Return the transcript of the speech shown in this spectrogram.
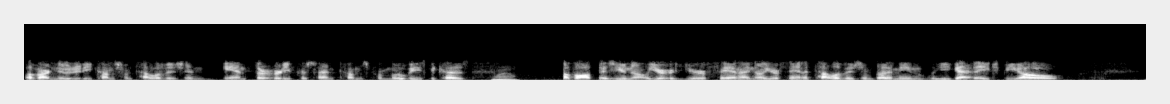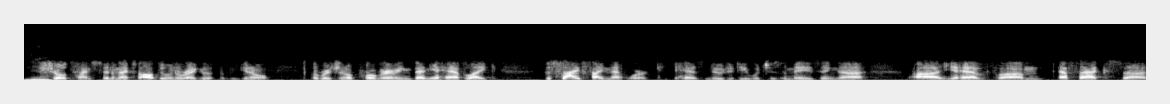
of our nudity comes from television, and 30% comes from movies because of all, as you know, you're you're a fan. I know you're a fan of television, but I mean, you got HBO, Showtime, Cinemax, all doing a regular, you know, original programming. Then you have like the Sci-Fi Network has nudity, which is amazing. Uh, uh, you have um, FX, uh,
